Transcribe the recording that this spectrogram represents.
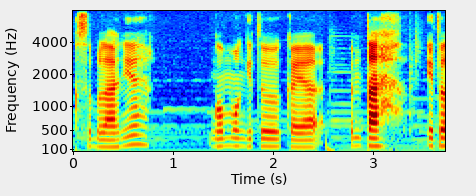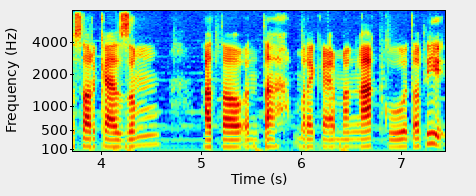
sebelahnya ngomong gitu kayak entah itu sarcasm atau entah mereka emang ngaku, tapi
